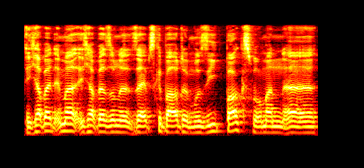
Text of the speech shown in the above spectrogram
Ich habe halt immer, ich habe ja so eine selbstgebaute Musikbox, wo man äh,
